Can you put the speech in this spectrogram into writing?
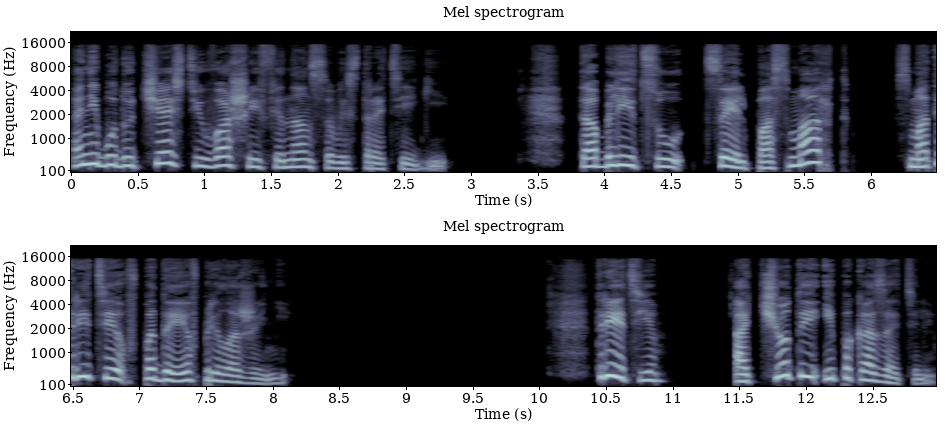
Они будут частью вашей финансовой стратегии. Таблицу «Цель по Смарт» смотрите в PDF-приложении. Третье. Отчеты и показатели.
